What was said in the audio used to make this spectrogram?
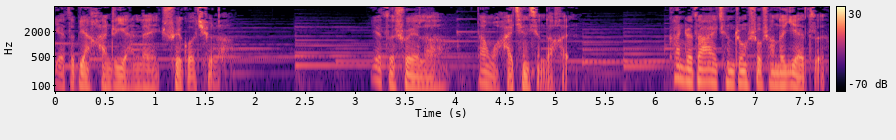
叶子便含着眼泪睡过去了。叶子睡了，但我还清醒的很。看着在爱情中受伤的叶子，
